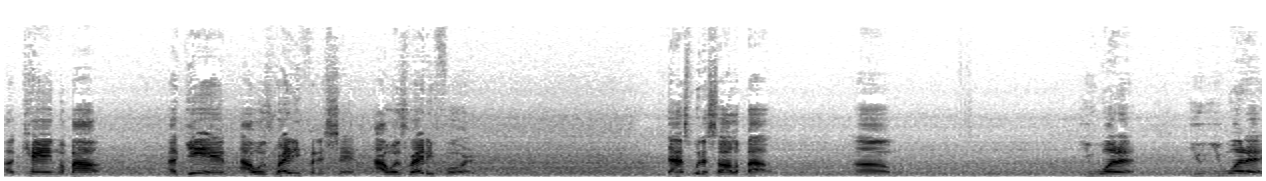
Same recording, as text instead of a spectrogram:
uh, came about again, I was ready for the shit. I was ready for it. That's what it's all about. Um, you wanna, you you wanna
